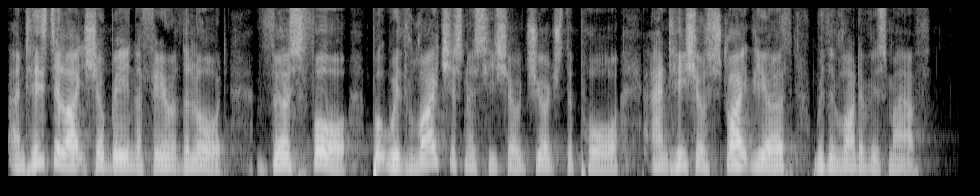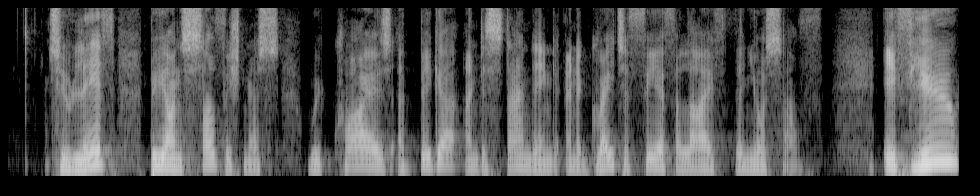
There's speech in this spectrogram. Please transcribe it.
and his delight shall be in the fear of the Lord. Verse 4 But with righteousness he shall judge the poor, and he shall strike the earth with the rod of his mouth. To live beyond selfishness requires a bigger understanding and a greater fear for life than yourself. If you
